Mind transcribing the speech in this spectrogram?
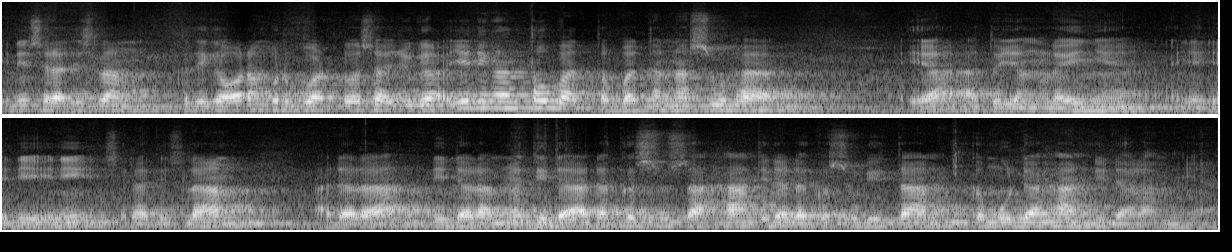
Ini syariat Islam. Ketika orang berbuat dosa juga ya dengan tobat tobatan nasuha ya atau yang lainnya. Ya, jadi ini syariat Islam adalah di dalamnya tidak ada kesusahan tidak ada kesulitan kemudahan di dalamnya.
